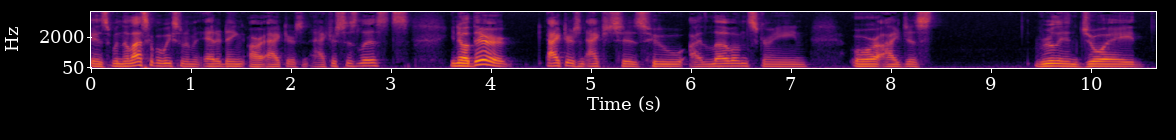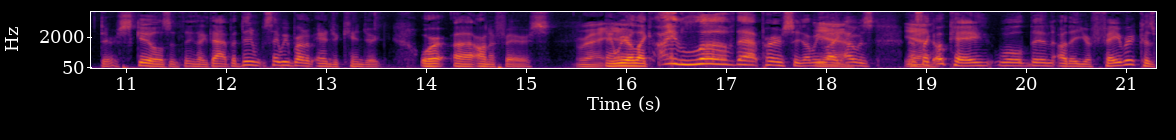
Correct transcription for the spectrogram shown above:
is when the last couple of weeks when I'm editing our actors and actresses lists, you know, there are actors and actresses who I love on screen, or I just really enjoy their skills and things like that. But then say we brought up Andrew Kendrick or uh, Anna Faris. Right. And we were like, I love that person. I mean, like, I was, I was Yeah. like, okay, well, then are they your favorite? Because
